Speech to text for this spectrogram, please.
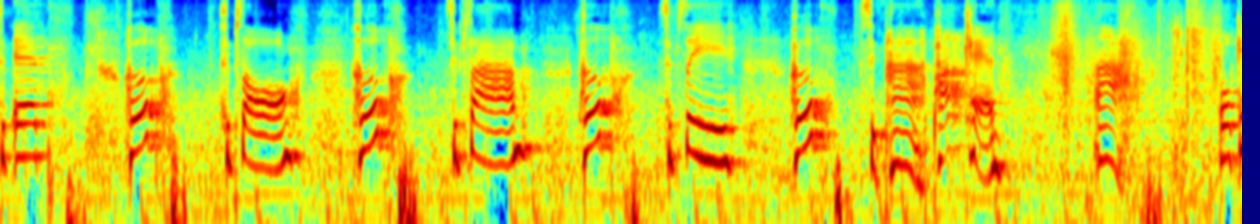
สิบเอ็ด ฮึบสิบสองฮึบสิบสามฮึบสิบสี่ฮึบสิบห้าพักแขน อะ โอเค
